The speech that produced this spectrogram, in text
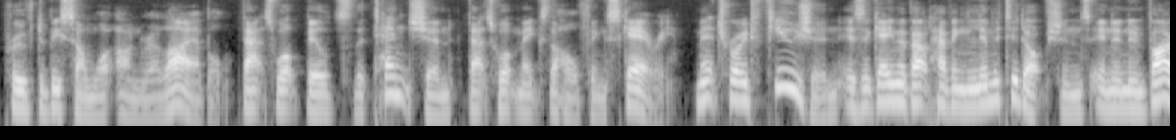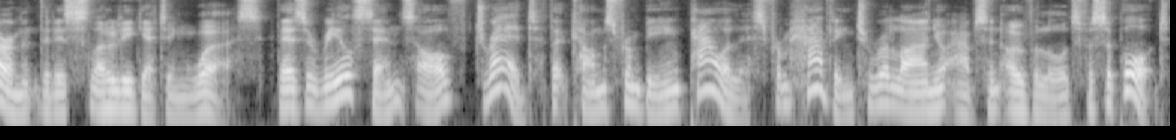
prove to be somewhat unreliable. That's what builds the tension, that's what makes the whole thing scary. Metroid Fusion is a game about having limited options in an environment that is slowly getting worse. There's a real sense of dread that comes from being powerless, from having to rely on your absent overlords for support,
